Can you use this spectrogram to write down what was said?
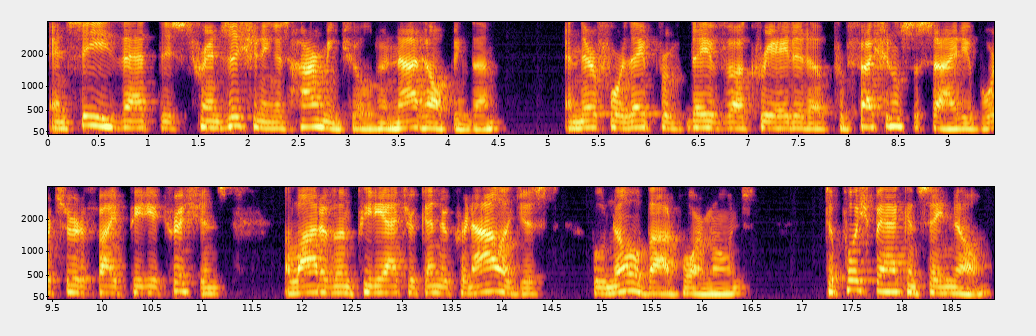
and see that this transitioning is harming children, not helping them. And therefore, they've, they've uh, created a professional society of board certified pediatricians, a lot of them pediatric endocrinologists who know about hormones to push back and say no.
